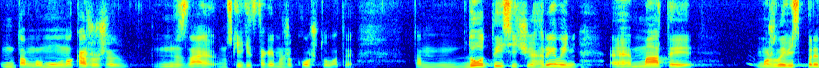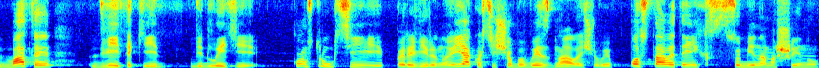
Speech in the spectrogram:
ну там, умовно кажучи, не знаю, ну скільки це таке може коштувати, там, до тисячі гривень е, мати можливість придбати дві такі відлиті конструкції перевіреної якості, щоб ви знали, що ви поставите їх собі на машину.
